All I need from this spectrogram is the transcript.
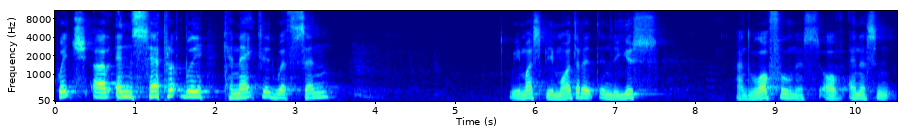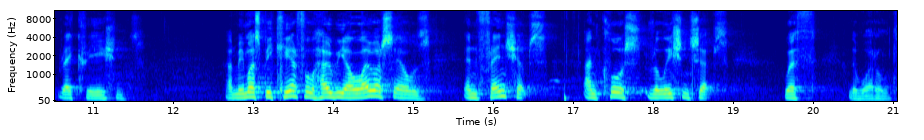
which are inseparably connected with sin. We must be moderate in the use and lawfulness of innocent recreations. And we must be careful how we allow ourselves in friendships and close relationships with the world.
